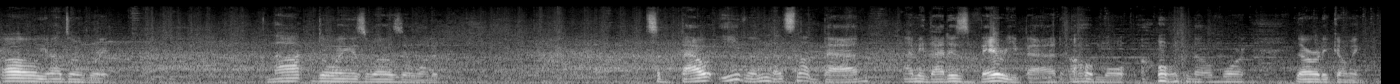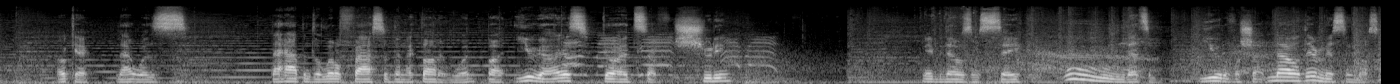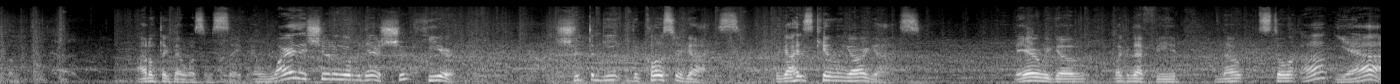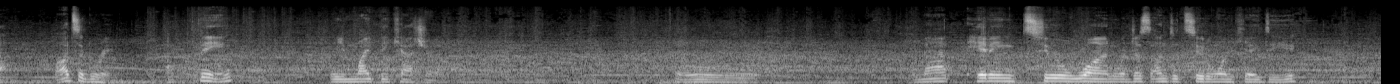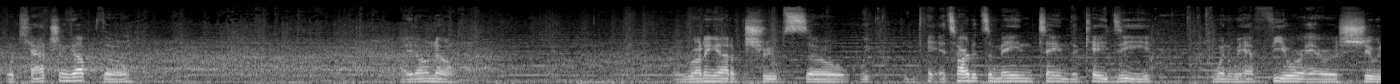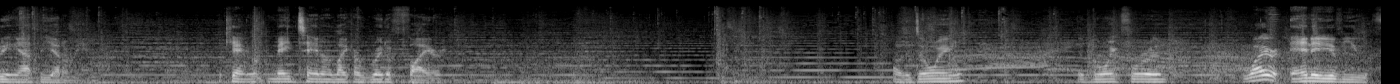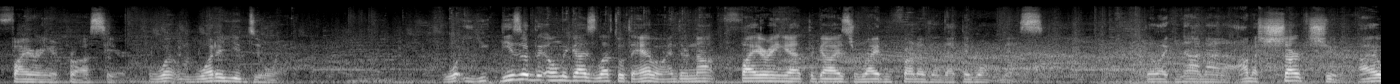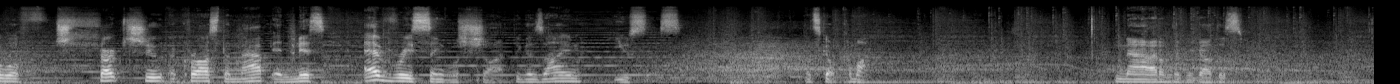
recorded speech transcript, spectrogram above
Oh, you're not doing great. Not doing as well as I wanted. It's about even. That's not bad. I mean, that is very bad. Oh, more. Oh, no, more. They're already coming. Okay, that was that happened a little faster than I thought it would, but you guys, go ahead start shooting. Maybe that was a mistake. Ooh, that's a beautiful shot. No, they're missing most of them. I don't think that was a mistake. And why are they shooting over there? Shoot here. Shoot the the closer guys. The guys killing our guys. There we go. Look at that feed. Nope, still up. Oh, yeah, lots of green. I think we might be catching up. Oh. Not hitting 2-1. We're just under 2-1 KD. We're catching up, though. I don't know. We're running out of troops, so we it's harder to maintain the KD when we have fewer arrows shooting at the enemy. We can't maintain our, like, a rate of fire. How they doing? They're going for it. Why are any of you firing across here? What what are you doing? What you, these are the only guys left with the ammo, and they're not firing at the guys right in front of them that they won't miss. They're like, nah, nah, nah. I'm a sharpshooter. I will sharpshoot across the map and miss every single shot because I'm useless. Let's go. Come on. Nah, I don't think we got this.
